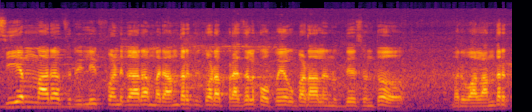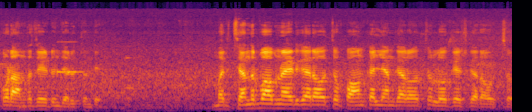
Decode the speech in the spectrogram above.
సీఎంఆర్ఎఫ్ రిలీఫ్ ఫండ్ ద్వారా మరి అందరికీ కూడా ప్రజలకు ఉపయోగపడాలనే ఉద్దేశంతో మరి వాళ్ళందరికీ కూడా అందజేయడం జరుగుతుంది. మరి చంద్రబాబు నాయుడు గారు అవ్వచ్చు పవన్ కళ్యాణ్ గారు అవ్వచ్చు లోకేష్ గారు అవ్వచ్చు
